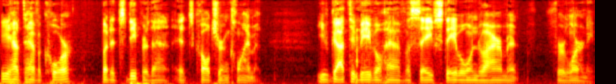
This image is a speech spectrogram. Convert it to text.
You have to have a core, but it's deeper than. It's culture and climate. You've got to be able to have a safe, stable environment for learning.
